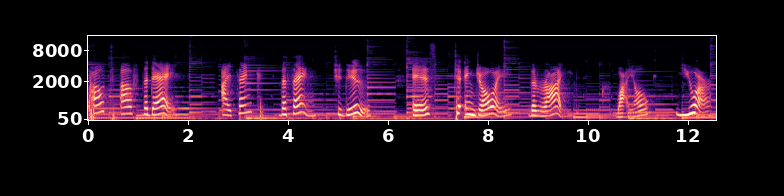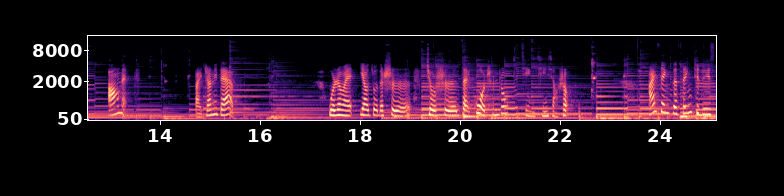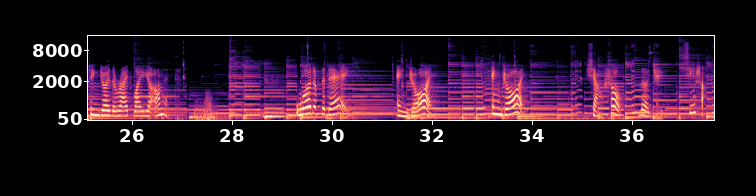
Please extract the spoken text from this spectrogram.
Quote of the day I think the thing to do is to enjoy the ride while you're on it. By Johnny Depp. 我认为要做的事就是在过程中尽情享受。I think the thing to do is to enjoy the ride while you're on it. Word of the day enjoy. Enjoy. 享受、乐趣、欣赏。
